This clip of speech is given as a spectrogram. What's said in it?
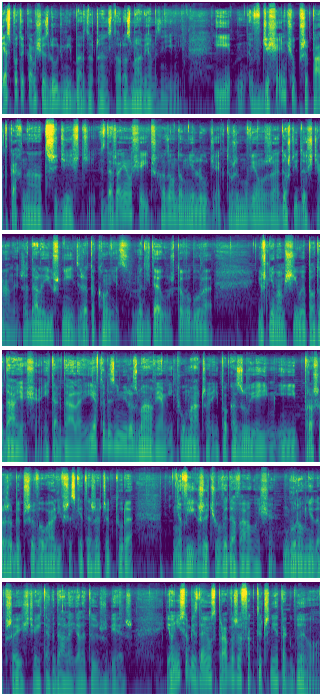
Ja spotykam się z ludźmi bardzo często, rozmawiam z nimi i w 10 przypadkach na 30 zdarzają się i przychodzą do mnie ludzie, którzy mówią, że doszli do ściany, że dalej już nic, że to koniec, Mediteusz, to w ogóle już nie mam siły, poddaję się i tak dalej. I ja wtedy z nimi rozmawiam i tłumaczę i pokazuję im i proszę, żeby przywołali wszystkie te rzeczy, które w ich życiu wydawały się górą nie do przejścia i tak dalej, ale to już wiesz. I oni sobie zdają sprawę, że faktycznie tak było,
